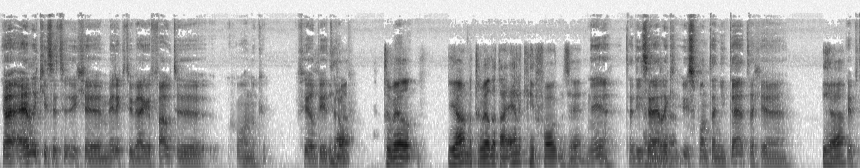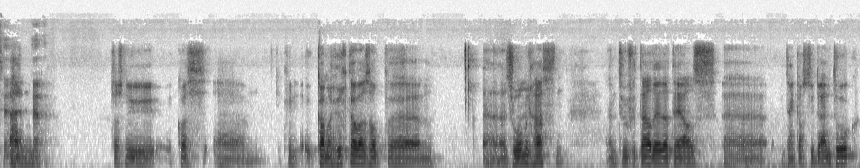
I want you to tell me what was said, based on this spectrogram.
Ja, eigenlijk is het, je merkt je eigen fouten gewoon ook veel beter op. Terwijl ja, maar terwijl dat, eigenlijk geen fouten zijn. Nee, dat is eigenlijk uh, je spontaniteit dat je ja, hebt. Hè? En ja. Het was nu, ik was, uh, ik weet niet, Kamahurka was op uh, zomergasten. En toen vertelde hij dat hij als, eh, ik denk als student ook,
